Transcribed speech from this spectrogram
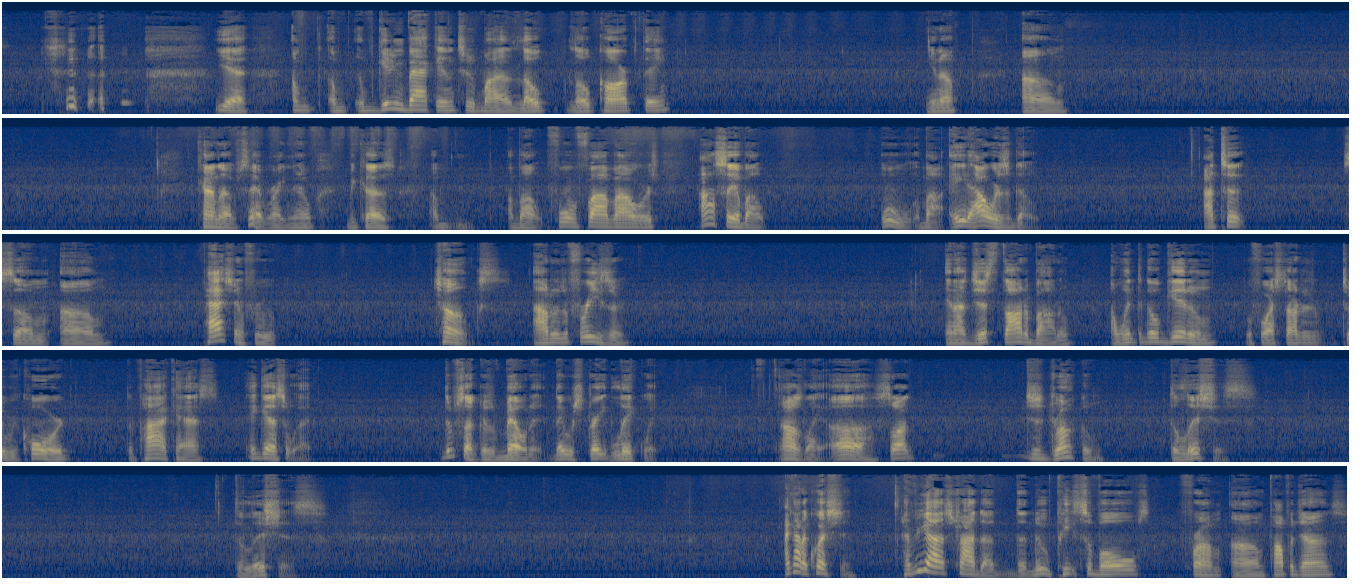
yeah, I'm, I'm I'm getting back into my low low carb thing. You know, um, kind of upset right now because about four or five hours, I'll say about, ooh, about eight hours ago, I took some um, passion fruit chunks out of the freezer and I just thought about them. I went to go get them before I started to record the podcast. And guess what? Them suckers melted. They were straight liquid. I was like, uh, so I just drunk them. Delicious. Delicious. I got a question. Have you guys tried the, the new pizza bowls from um, Papa John's?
